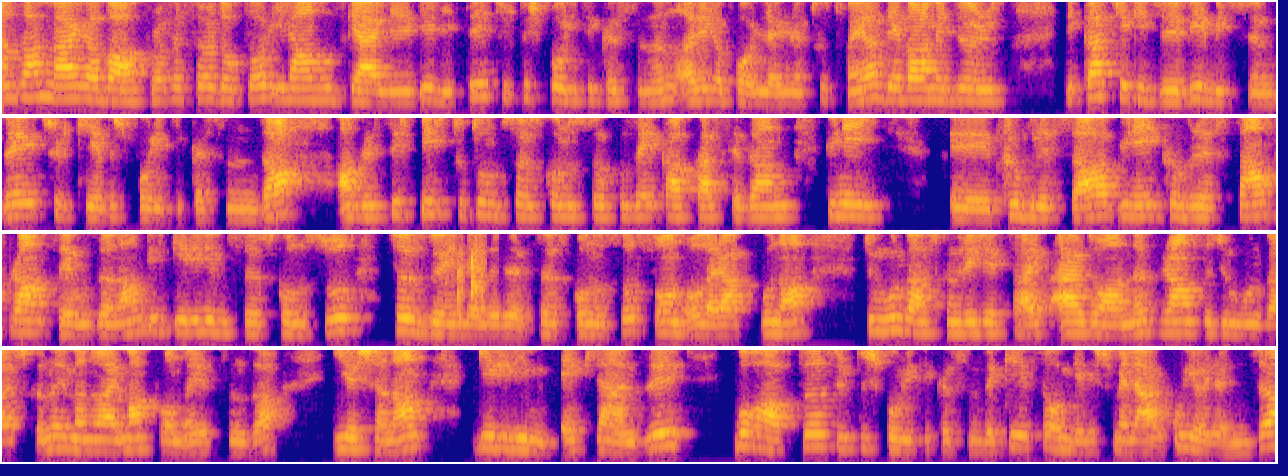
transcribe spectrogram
FM'den merhaba. Profesör Doktor İlhan Uzgerli birlikte Türk dış politikasının ara raporlarını tutmaya devam ediyoruz. Dikkat çekici bir biçimde Türkiye dış politikasında agresif bir tutum söz konusu. Kuzey Kafkasya'dan Güney e, Kıbrıs'a, Güney Kıbrıs'tan Fransa'ya uzanan bir gerilim söz konusu, söz düelloları söz konusu. Son olarak buna Cumhurbaşkanı Recep Tayyip Erdoğan'la Fransa Cumhurbaşkanı Emmanuel Macron arasında yaşanan gerilim eklendi. Bu hafta Türk dış politikasındaki son gelişmeler uyarınca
